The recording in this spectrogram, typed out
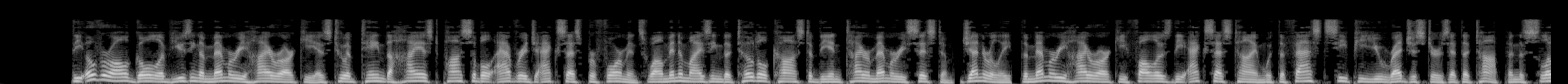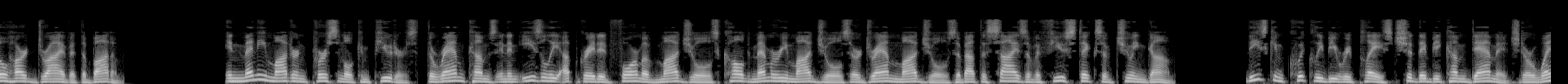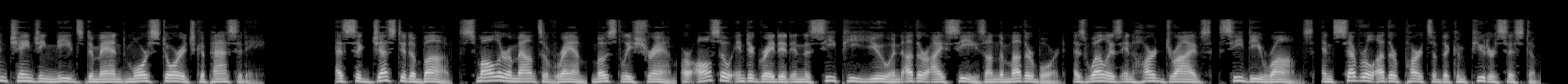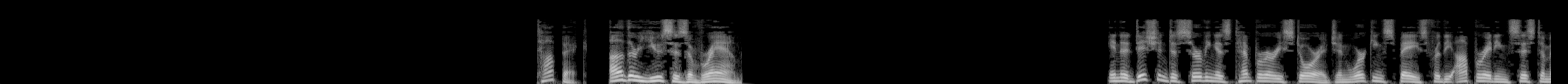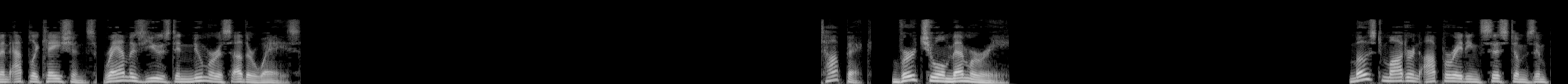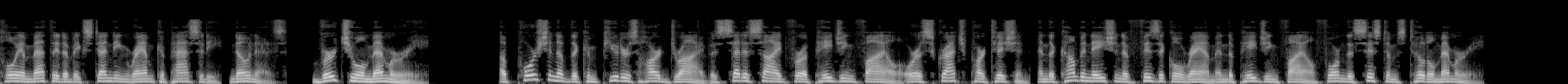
The overall goal of using a memory hierarchy is to obtain the highest possible average access performance while minimizing the total cost of the entire memory system generally, the memory hierarchy follows the access time with the fast CPU registers at the top and the slow hard drive at the bottom. In many modern personal computers, the RAM comes in an easily upgraded form of modules called memory modules or DRAM modules about the size of a few sticks of chewing gum. These can quickly be replaced should they become damaged or when changing needs demand more storage capacity. As suggested above, smaller amounts of RAM mostly SRAM are also integrated in the CPU and other ICs on the motherboard, as well as in hard drives, CD-ROMs, and several other parts of the computer system. Other uses of RAM In addition to serving as temporary storage and working space for the operating system and applications, RAM is used in numerous other ways. Virtual memory Most modern operating systems employ a method of extending RAM capacity, known as virtual memory. A portion of the computer's hard drive is set aside for a paging file or a scratch partition, and the combination of physical RAM and the paging file form the system's total memory.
